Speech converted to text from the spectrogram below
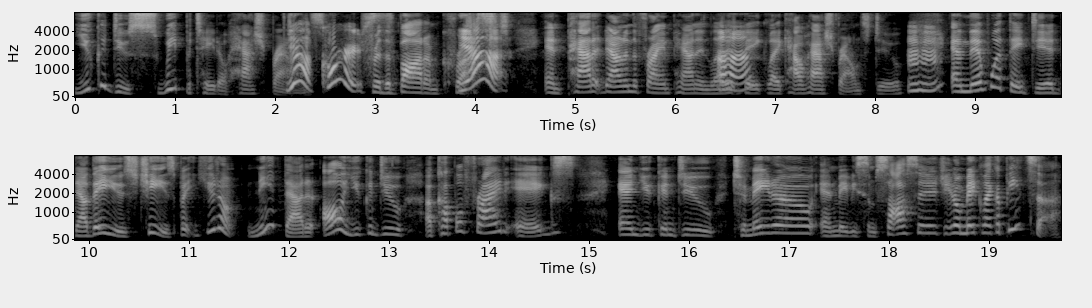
you could do sweet potato hash browns. Yeah, of course. For the bottom crust. Yeah. And pat it down in the frying pan and let Uh-huh. it bake like how hash browns do. Mm-hmm. And then what they did, now they use cheese, but you don't need that at all. You could do a couple fried eggs and you can do tomato and maybe some sausage, you know, make like a pizza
